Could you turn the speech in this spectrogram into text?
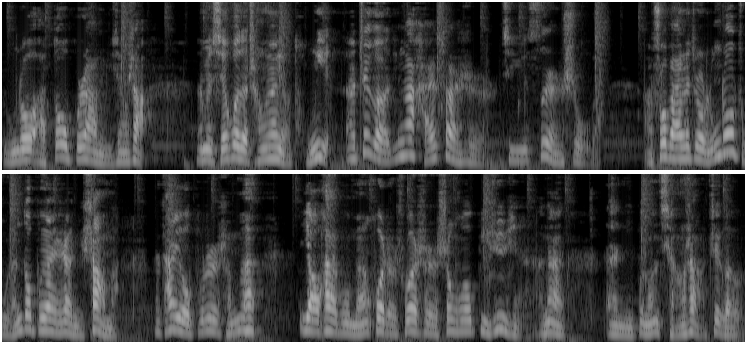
龙舟啊都不让女性上，那么协会的成员也同意，那这个应该还算是基于私人事务吧？啊，说白了就是龙舟主人都不愿意让你上嘛，那他又不是什么 要害部门或者说是生活必需品，那呃你不能强上，这个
